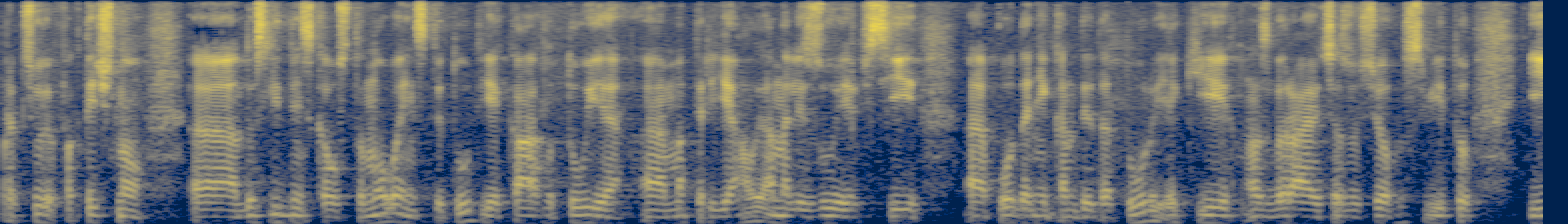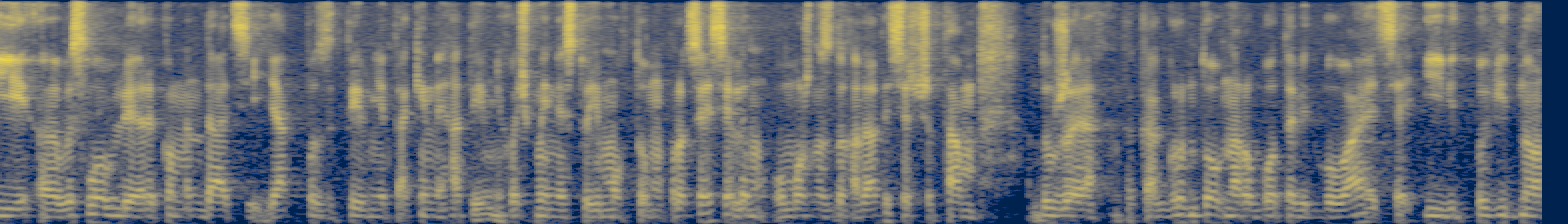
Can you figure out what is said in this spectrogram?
працює фактично е, дослідницька установа, інститут, яка готує е, матеріали, аналізує всі е, подані кандидатури, які збираються з усього світу, і е, висловлює рекомендації як позитивні, так і негативні. Хоч ми не стоїмо в тому процесі, але можна здогадатися, що там дуже така ґрунтовна робота відбувається, і відповідно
